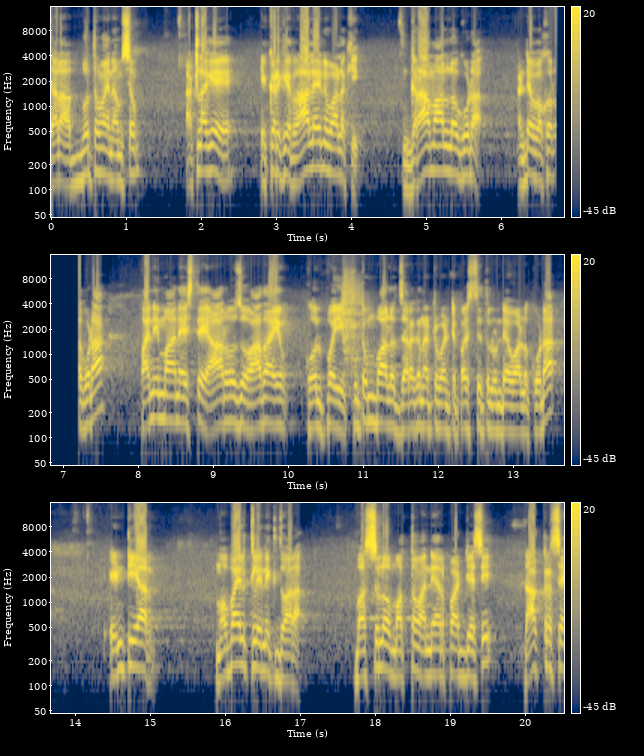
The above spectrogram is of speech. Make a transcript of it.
చాలా అద్భుతమైన అంశం. అట్లాగే ఇక్కడికి రాలేని వాళ్ళకి గ్రామాల్లో కూడా అంటే ఒకరు కూడా పని మానేస్తే ఆ రోజు ఆదాయం కోల్పోయి కుటుంబాలు జరగనటువంటి పరిస్థితులు ఉండేవాళ్ళు కూడా ఎన్టీఆర్ మొబైల్ క్లినిక్ ద్వారా బస్సులో మొత్తం అన్ని ఏర్పాటు చేసి డాక్టర్సే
